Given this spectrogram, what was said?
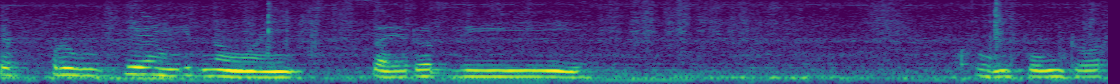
จะปรุงเครื่องนิดหน่อย ใส่รสดีผงปรุงรส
